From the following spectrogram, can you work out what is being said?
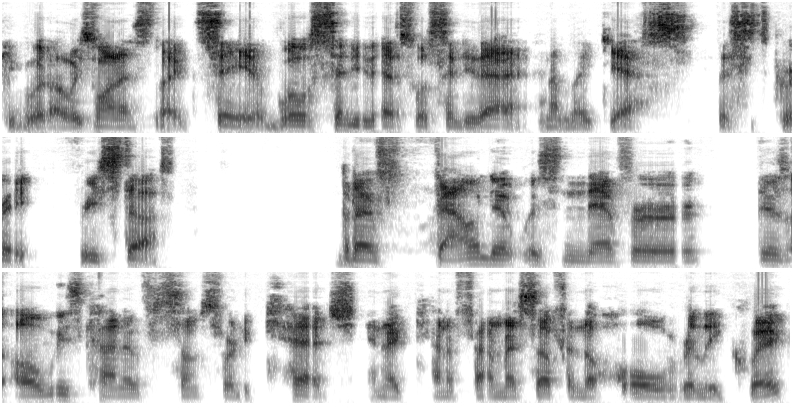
People would always want to like say, we'll send you this, we'll send you that. And I'm like, yes, this is great. Free stuff but I've found it was never there's always kind of some sort of catch and I kind of found myself in the hole really quick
